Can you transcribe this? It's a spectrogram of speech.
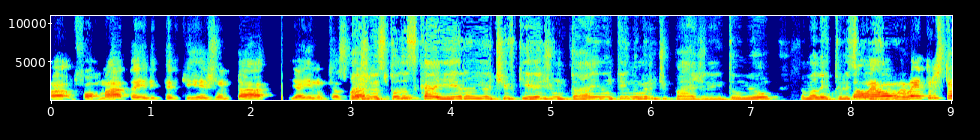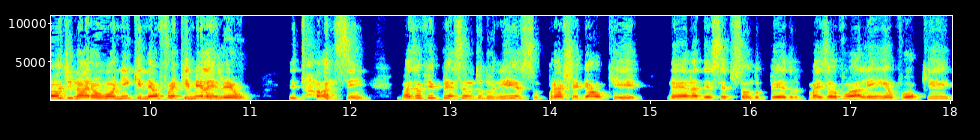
a, o formato, aí ele teve que rejuntar E aí não, as As páginas páginas todas caíram e eu tive que rejuntar e não tem número de página. Então, meu é uma leitura Não, é uma leitura extraordinária. É um Rony que nem o Frank Miller leu. Então, assim, mas eu fico pensando tudo nisso para chegar ao quê? Né, na decepção do Pedro, mas eu vou além, eu vou que,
